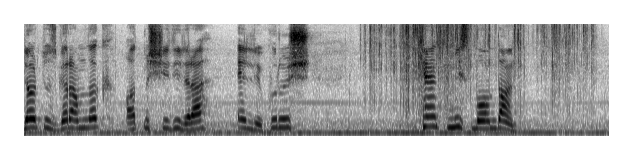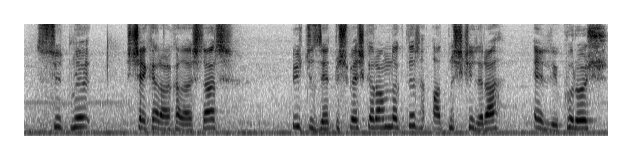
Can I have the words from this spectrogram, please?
400 gramlık 67 lira 50 kuruş. Kent Misbom'dan sütlü şeker arkadaşlar. 375 gramlıktır 62 lira 50 kuruş.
